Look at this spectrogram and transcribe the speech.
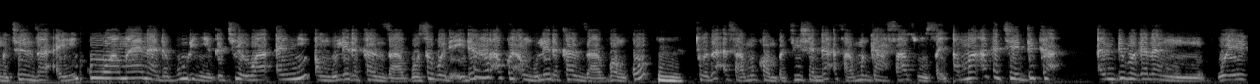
mutum za a yi. Kowa ma yana da burin ya ga cewa an yi angule da kan zago saboda idan har akwai angule da kan zagon ko to za a samu competition da a samu gasa sosai. Amma aka ce duka an bi maganan wai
